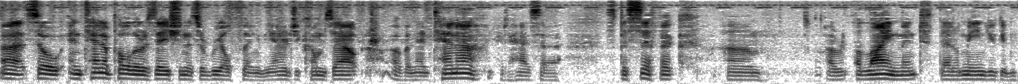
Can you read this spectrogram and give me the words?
Uh, so antenna polarization is a real thing. The energy comes out of an antenna. It has a specific um, alignment. That'll mean you can,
